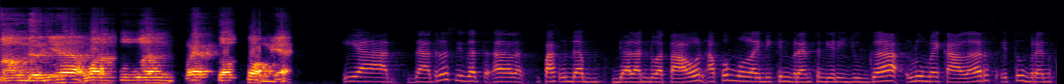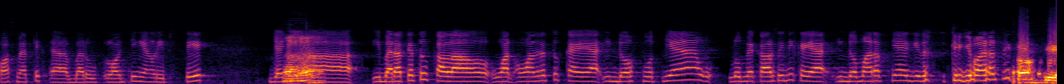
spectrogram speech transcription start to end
foundernya 101red.com ya. Iya, nah terus juga uh, pas udah jalan 2 tahun, aku mulai bikin brand sendiri juga, Lume Colors, itu brand kosmetik uh, baru launching yang lipstick. Jadi uh, ibaratnya tuh kalau One One tuh kayak Indofoodnya, Lume Colors ini kayak Indomaretnya gitu. Kayak gimana sih? Kayak, Oke.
